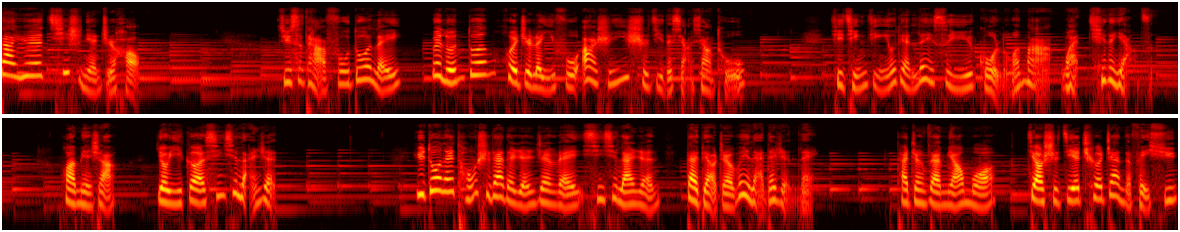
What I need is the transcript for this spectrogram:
大约七十年之后，居斯塔夫·多雷。为伦敦绘制了一幅二十一世纪的想象图，其情景有点类似于古罗马晚期的样子。画面上有一个新西兰人，与多雷同时代的人认为新西兰人代表着未来的人类。他正在描摹教师街车站的废墟，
